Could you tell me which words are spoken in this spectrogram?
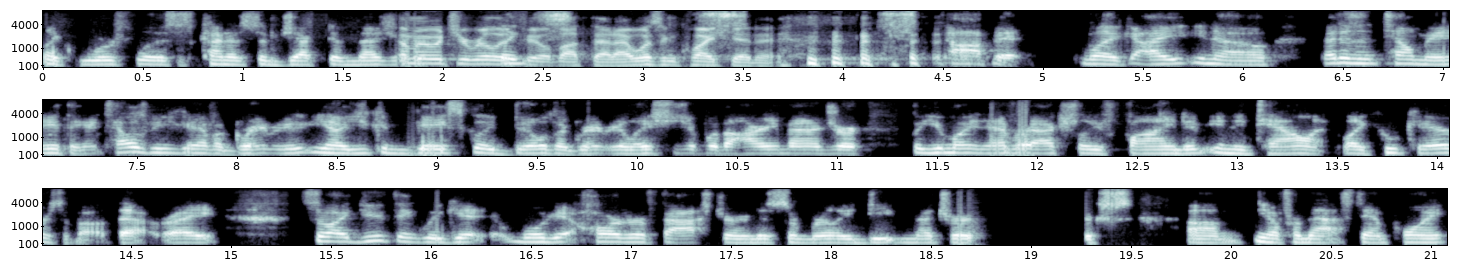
like worthless kind of subjective measure. tell me what you really like, feel about that. I wasn't quite getting it. stop it. Like i you know that doesn't tell me anything. It tells me you can have a great you know you can basically build a great relationship with a hiring manager but you might never actually find any talent. Like who cares about that right? So i do think we get we'll get harder faster into some really deep metrics um, you know from that standpoint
